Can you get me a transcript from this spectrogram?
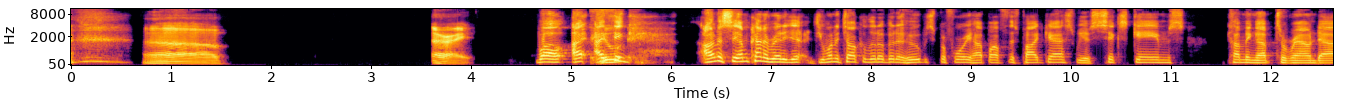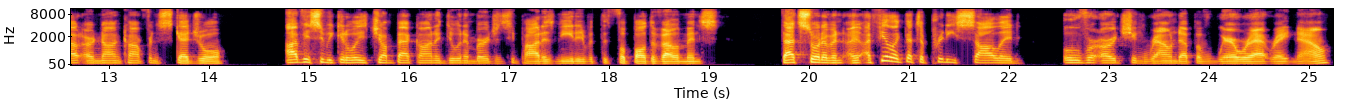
uh, all right. Well, I, I Who, think honestly, I'm kind of ready to. Do you want to talk a little bit of hoops before we hop off this podcast? We have six games coming up to round out our non-conference schedule. Obviously, we could always jump back on and do an emergency pod as needed with the football developments. That's sort of an. I feel like that's a pretty solid overarching roundup of where we're at right now.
